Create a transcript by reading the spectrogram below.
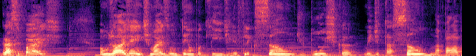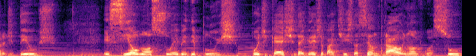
Graça e paz. Vamos lá, gente, mais um tempo aqui de reflexão, de busca, meditação na palavra de Deus. Esse é o nosso EBD Plus, o podcast da Igreja Batista Central em Nova Iguaçu,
